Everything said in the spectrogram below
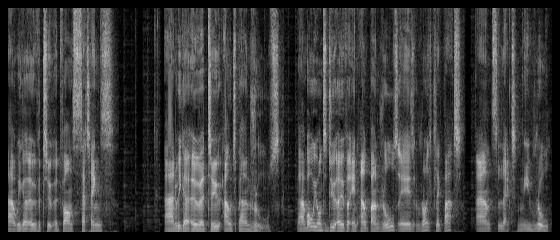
uh, we go over to advanced settings and we go over to outbound rules. Now what we want to do over in outbound rules is right click that and select new rule.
